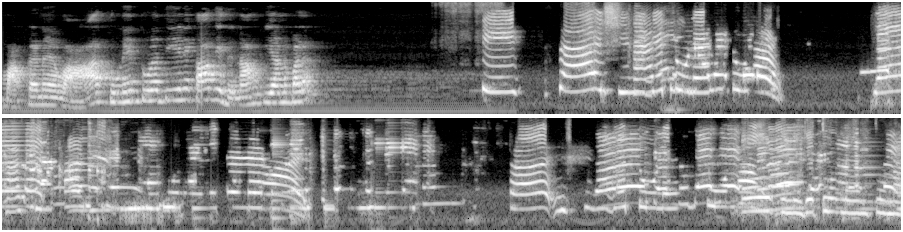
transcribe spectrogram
මකන මකනවා තුනෙන් තුන තියෙන කාගේද නම් කියන්න ඉෂිනගේ තුනේ තුනයි ඉෂිනගේ තුනෙන් තුනයි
